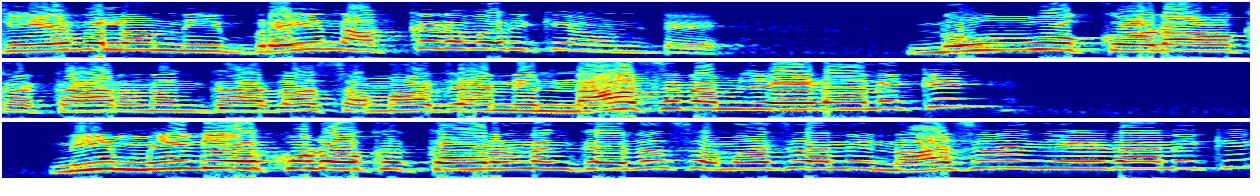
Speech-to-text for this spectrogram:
కేవలం నీ బ్రెయిన్ అక్కడి వరకే ఉంటే నువ్వు కూడా ఒక కారణం కాదా సమాజాన్ని నాశనం చేయడానికి? నీ మీడియా కూడా ఒక కారణం కాదా సమాజాన్ని నాశనం చేయడానికి?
